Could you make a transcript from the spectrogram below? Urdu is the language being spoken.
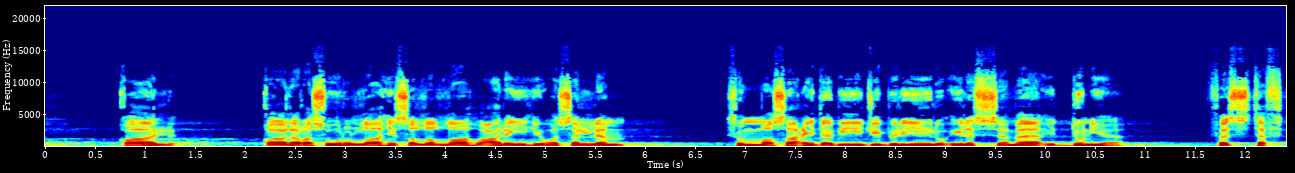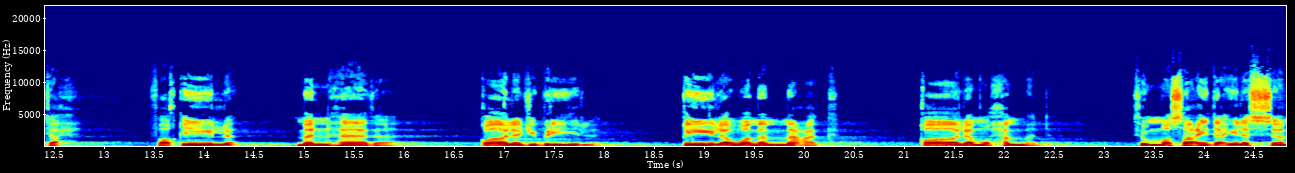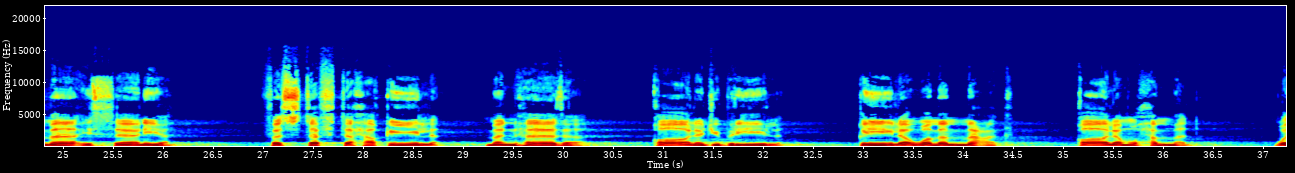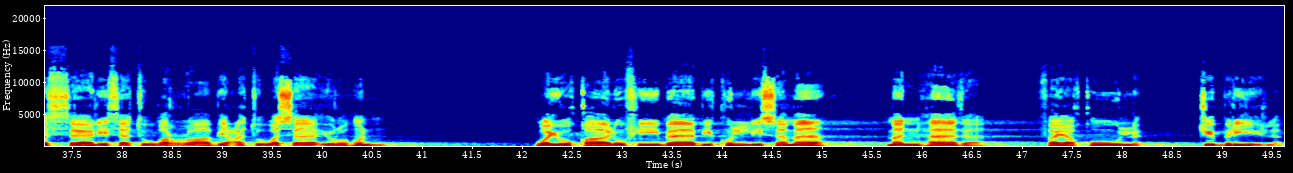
قال قال رسول الله صلى الله عليه وسلم ثم صعد بي جبريل إلى السماء الدنيا فاستفتح، فقيل من هذا؟ قال جبريل قيل ومن معك؟ قال محمد ثم صعد إلى السماء الثانية فاستفتح، قيل من هذا؟ قال جبريل قيل ومن معك؟ قال محمد والثالثة والرابعة وسائرهن. ويقال في باب كل سماء من هذا، فيقول جبريل،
